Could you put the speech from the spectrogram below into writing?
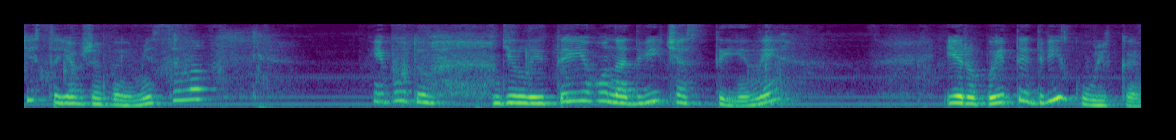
Тісто я вже вимісила і буду ділити його на дві частини і робити дві кульки.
